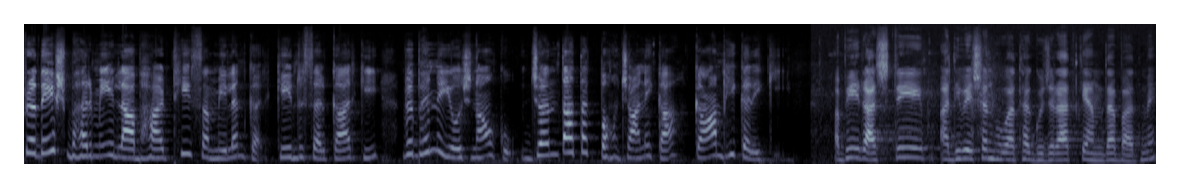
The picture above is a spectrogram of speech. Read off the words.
प्रदेश भर में लाभार्थी सम्मेलन कर केंद्र सरकार की विभिन्न योजनाओं को जनता तक पहुँचाने का काम भी करेगी। अभी राष्ट्रीय अधिवेशन हुआ था गुजरात के अहमदाबाद में।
